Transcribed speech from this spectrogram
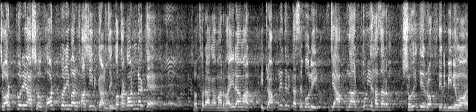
চট করে আসো, ফট করে এবার ফাঁসির কার্যে। কথা কন না কে? সুতরাং আমার ভাইরা আমার, একটু আপনাদের কাছে বলি যে আপনার দুই হাজার শহীদের রক্তের বিনিময়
